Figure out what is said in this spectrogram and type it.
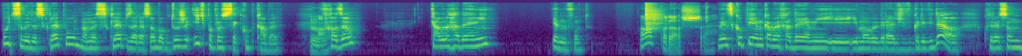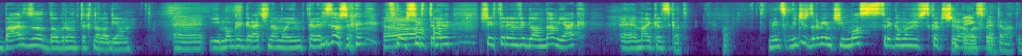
pójdź sobie do sklepu, mamy sklep zaraz obok duży, idź po prostu sobie kup kabel. No. Wchodzę, kabel HDMI, jeden funt. O proszę. Więc kupiłem kabel HDMI i, i mogę grać w gry wideo, które są bardzo dobrą technologią. E, I mogę grać na moim telewizorze, przy, którym, przy którym wyglądam jak e, Michael Scott. Więc widzisz, zrobiłem ci most, z którego możesz skoczyć na oba swoje tematy.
